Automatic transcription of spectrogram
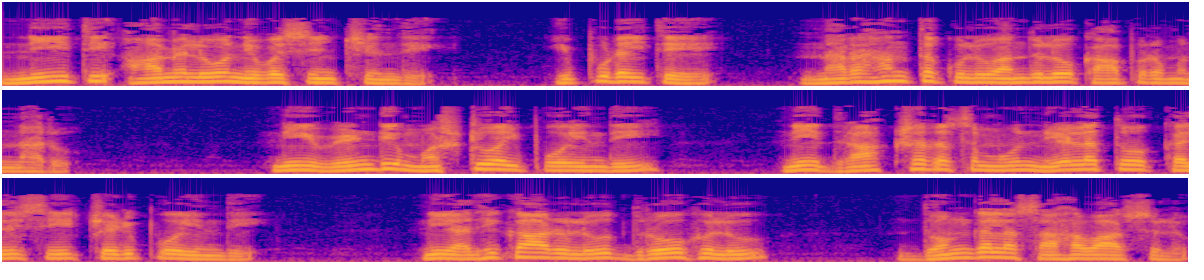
నీతి ఆమెలో నివసించింది. ఇప్పుడైతే నరహంతకులు అందులో కాపురమున్నారు. నీ వెండి మష్టు అయిపోయింది నీ ద్రాక్షరసము నీళ్ళతో కలిసి చెడిపోయింది. నీ అధికారులు ద్రోహులు దొంగల సహవాసులు.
